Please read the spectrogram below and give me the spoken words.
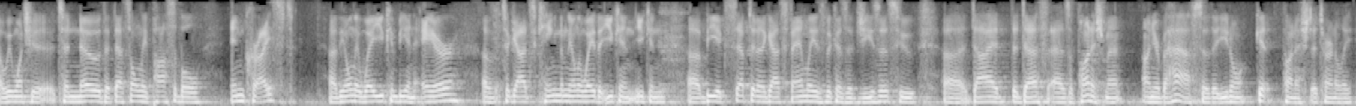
uh, we want you to know that that's only possible in Christ. Uh, the only way you can be an heir of, to God's kingdom. The only way that you can you can uh, be accepted into God's family is because of Jesus, who uh, died the death as a punishment on your behalf, so that you don't get punished eternally,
